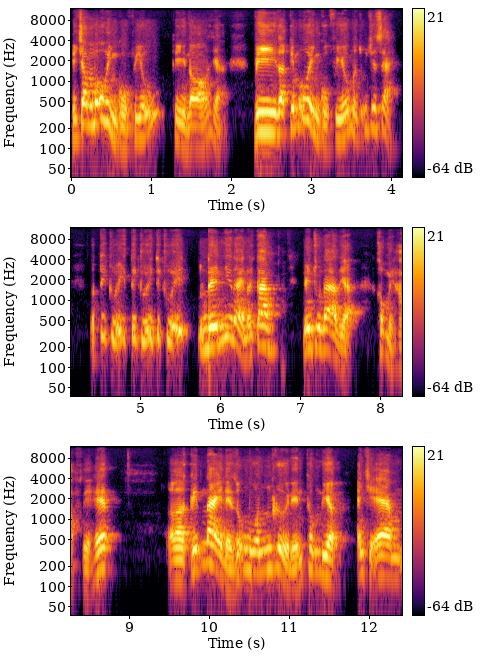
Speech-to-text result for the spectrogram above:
Thì trong mẫu hình cổ phiếu thì nó gì ạ? Vì là cái mẫu hình cổ phiếu mà chúng chia sẻ nó tích lũy tích lũy tích lũy. Đến như này nó tăng nên chúng ta gì ạ? Không phải học gì hết. Ờ, cái này để Dũng muốn gửi đến thông điệp anh chị em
